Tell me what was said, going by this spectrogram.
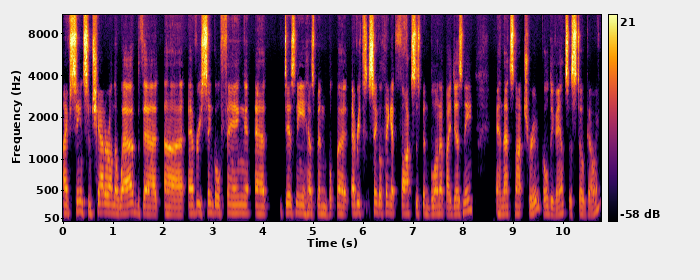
I've seen some chatter on the web that uh, every single thing at Disney has been, uh, every single thing at Fox has been blown up by Disney. And that's not true. Goldie Vance is still going.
